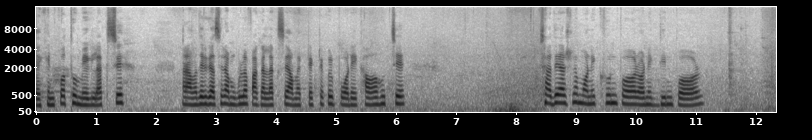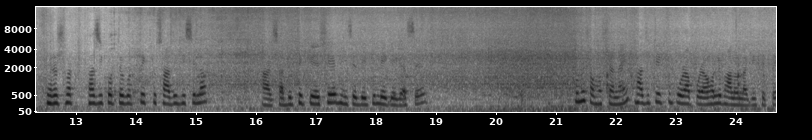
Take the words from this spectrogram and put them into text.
দেখেন, কত মেঘ লাগছে। আর আমাদের গাছের আমগুলো পাকা লাগছে, আম একটা একটা করে পরে খাওয়া হচ্ছে। ছাদে আসলাম অনেকক্ষণ পর, অনেক দিন পর। ঢেঁড়স ভাজি করতে করতে একটু ছাদে গেছিলাম। আর ছাদের থেকে এসে নিচে দেখি লেগে গেছে। কোনো সমস্যা নাই। ভাজিটা একটু পোড়া পোড়া হলে ভালো লাগে খেতে।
